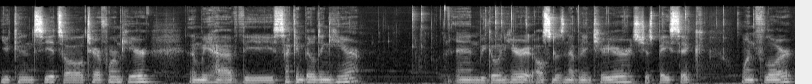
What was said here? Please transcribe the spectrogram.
you can see it's all terraformed here. And we have the second building here and we go in here it also doesn't have an interior it's just basic one floor.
